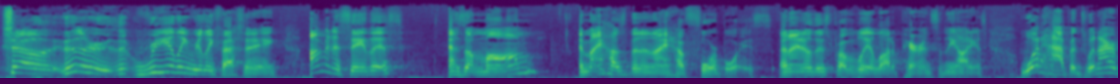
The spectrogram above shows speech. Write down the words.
So, this is really, really fascinating. I'm going to say this as a mom, and my husband and I have four boys. And I know there's probably a lot of parents in the audience what happens when our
